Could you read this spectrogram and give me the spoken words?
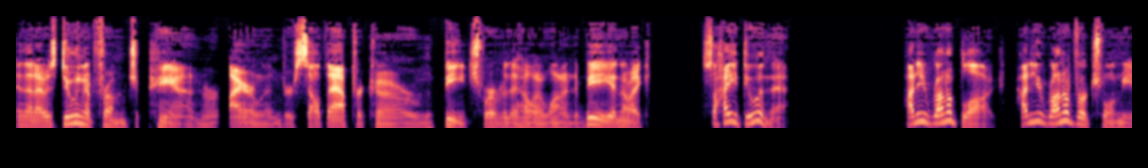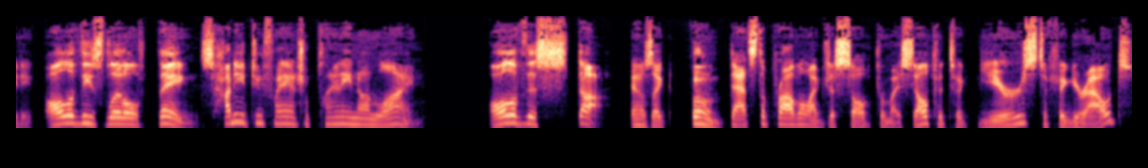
and that I was doing it from Japan or Ireland or South Africa or the beach, wherever the hell I wanted to be. And they're like, so how are you doing that? How do you run a blog? How do you run a virtual meeting? All of these little things. How do you do financial planning online? All of this stuff. And I was like, boom, that's the problem I've just solved for myself. It took years to figure out.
